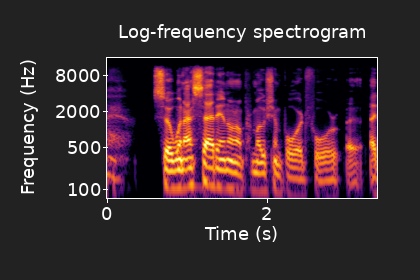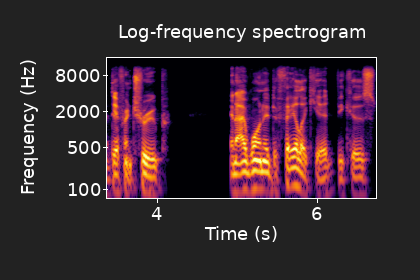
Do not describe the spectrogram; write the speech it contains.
so when I sat in on a promotion board for a, a different troop, and I wanted to fail a kid because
